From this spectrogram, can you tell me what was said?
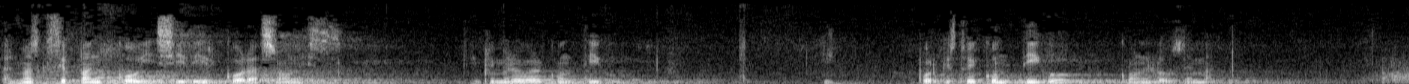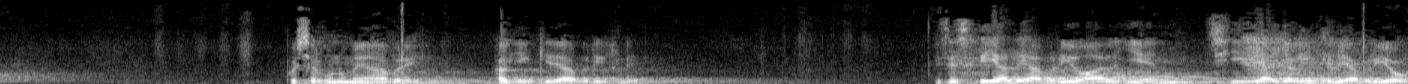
Almas que sepan coincidir corazones. En primer lugar contigo. Y porque estoy contigo con los demás. Pues si alguno me abre, ¿alguien quiere abrirle? Dices que ya le abrió alguien, sí, hay alguien que le abrió.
